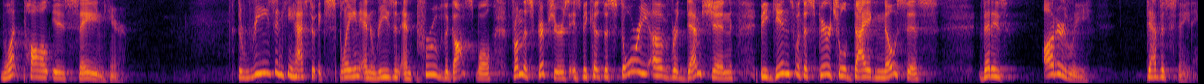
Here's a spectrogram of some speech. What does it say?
what Paul is saying here. The reason he has to explain and reason and prove the gospel from the scriptures is because the story of redemption begins with a spiritual diagnosis that is utterly devastating.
